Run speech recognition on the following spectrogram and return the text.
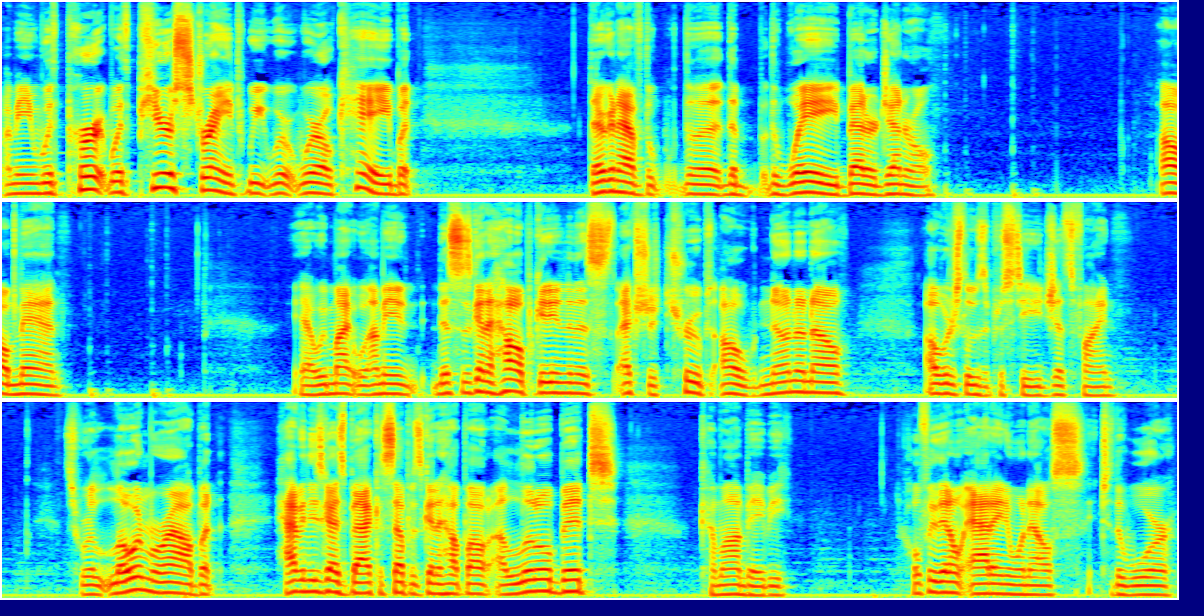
I mean, with per with pure strength, we we're, we're okay, but they're gonna have the, the the the way better general. Oh man, yeah, we might. I mean, this is going to help getting in this extra troops. Oh, no, no, no. Oh, we'll just lose the prestige. That's fine. So we're low in morale, but having these guys back us up is going to help out a little bit. Come on, baby. Hopefully they don't add anyone else to the war.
